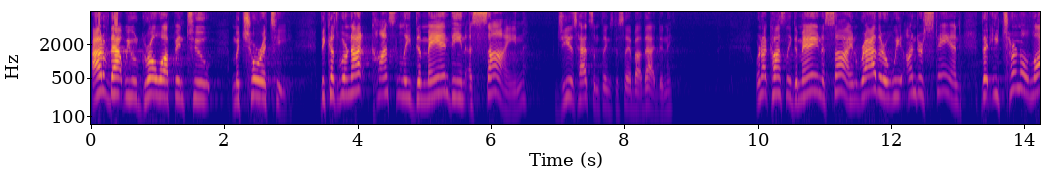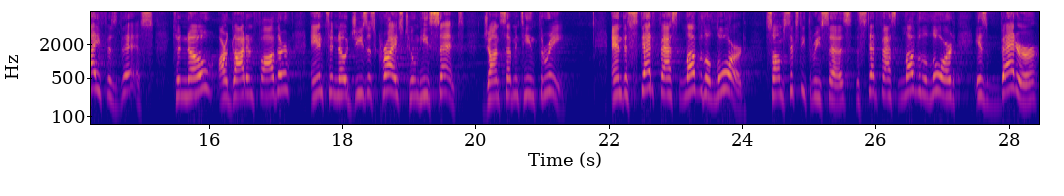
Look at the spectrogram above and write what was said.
Out of that, we would grow up into maturity because we're not constantly demanding a sign. Jesus had some things to say about that, didn't he? We're not constantly demanding a sign. Rather, we understand that eternal life is this to know our God and Father and to know Jesus Christ, whom He sent. John 17, 3. And the steadfast love of the Lord, Psalm 63 says, the steadfast love of the Lord is better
